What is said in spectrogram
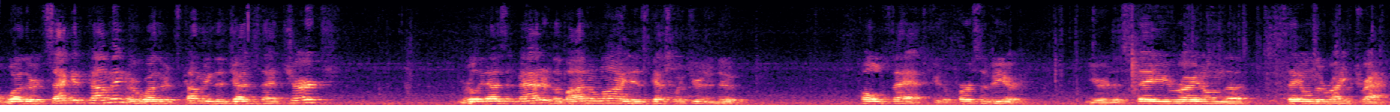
whether it's second coming or whether it's coming to judge that church, really doesn't matter. The bottom line is guess what you're to do? Hold fast. You're to persevere. You're to stay right on the stay on the right track.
